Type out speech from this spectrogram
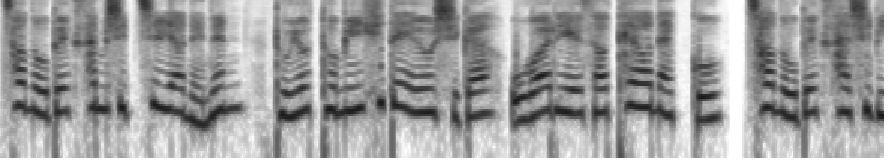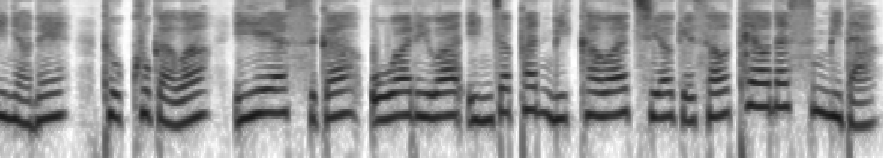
1537년에는 도요토미 히데요시가 오와리에서 태어났고 1542년에 도쿠가와 이에야스가 오와리와 인접한 미카와 지역에서 태어났습니다.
